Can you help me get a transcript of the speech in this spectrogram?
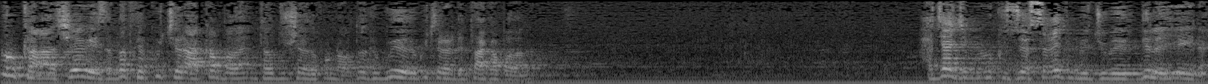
dhulkan aad sheegaysa dadka ku jiraa ka badan inta dusheeda ku nool dadka gudaheeda ku jira dhintaa ka badan. Xajaaj ibn markuu saciid ibnu jubayr dilayeyna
